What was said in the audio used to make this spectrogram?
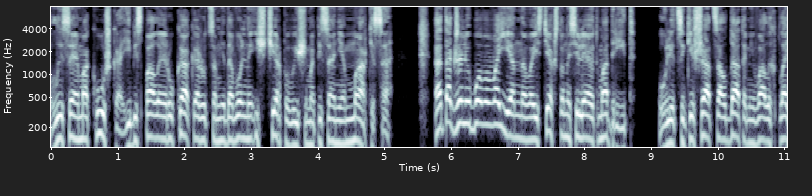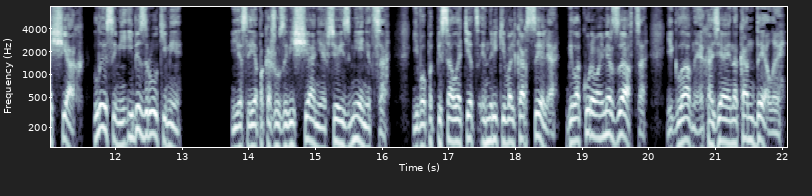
лысая макушка и беспалая рука кажутся мне довольно исчерпывающим описанием Маркеса, а также любого военного из тех, что населяют Мадрид. Улицы кишат солдатами в алых плащах, лысыми и безрукими. Если я покажу завещание, все изменится. Его подписал отец Энрике Валькарселя, белокурого мерзавца и, главное, хозяина Канделы.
